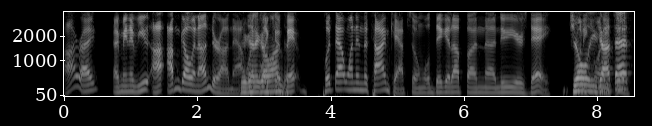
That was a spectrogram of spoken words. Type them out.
All right. I mean, if you, I, I'm going under on that. You're gonna go Like, under. ba- put that one in the time capsule, and we'll dig it up on uh, New Year's Day. Joel, you got that?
